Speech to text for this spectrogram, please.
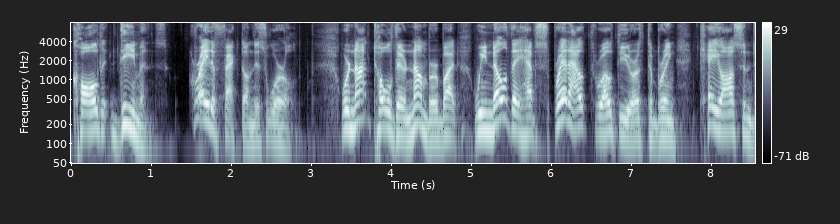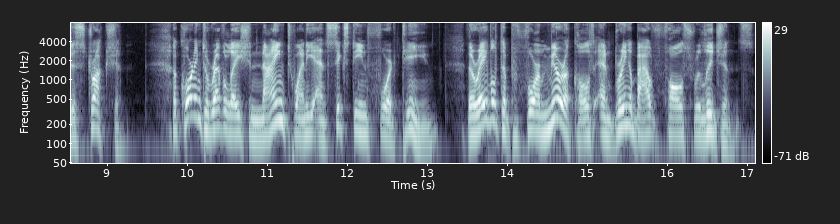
called demons. Great effect on this world. We're not told their number, but we know they have spread out throughout the earth to bring chaos and destruction. According to Revelation 9:20 and 16:14, they're able to perform miracles and bring about false religions.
